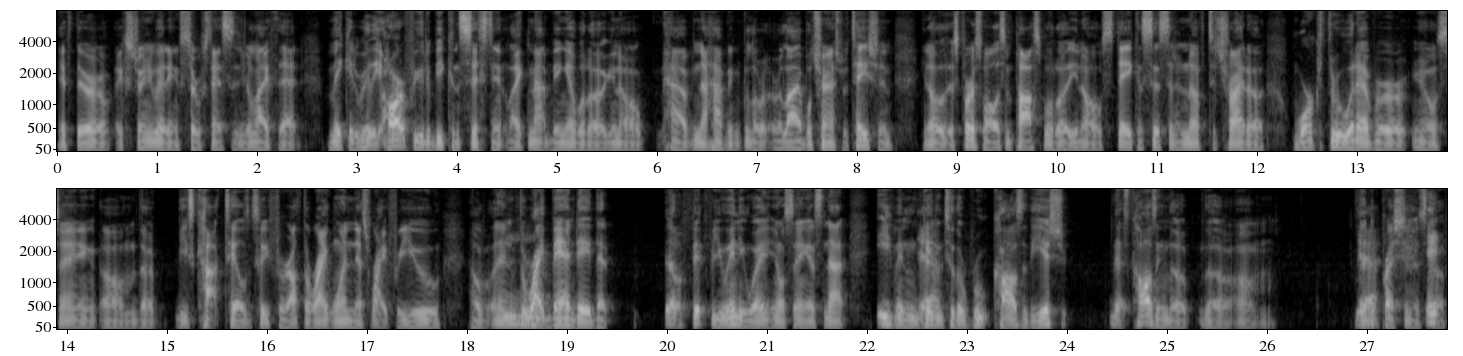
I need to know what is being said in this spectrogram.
If there are extenuating circumstances in your life that make it really hard for you to be consistent, like not being able to, you know, have not having reliable transportation, you know, it's first of all, it's impossible to, you know, stay consistent enough to try to work through whatever, you know, saying um, the these cocktails until you figure out the right one that's right for you uh, and mm-hmm. the right band aid that that'll fit for you anyway. You know, saying it's not even yeah. getting to the root cause of the issue that's causing the the um the yeah. depression and stuff.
